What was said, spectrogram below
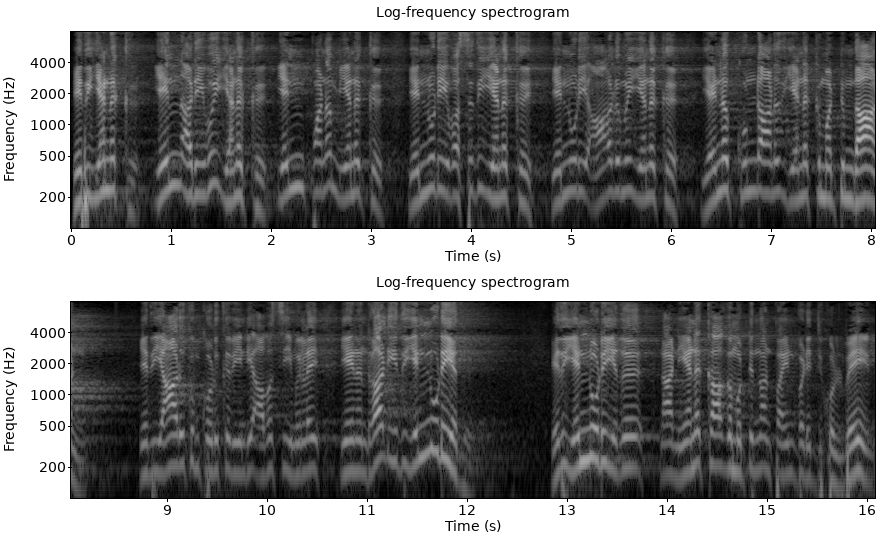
இது எனக்கு என் அறிவு எனக்கு என் பணம் எனக்கு என்னுடைய வசதி எனக்கு என்னுடைய ஆளுமை எனக்கு எனக்குண்டானது எனக்கு மட்டும்தான். இது யாருக்கும் கொடுக்க வேண்டிய அவசியம் இல்லை ஏனென்றால் இது என்னுடையது. இது என்னுடையது நான் எனக்காக மட்டும்தான் பயன்படுத்திக் கொள்வேன்.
